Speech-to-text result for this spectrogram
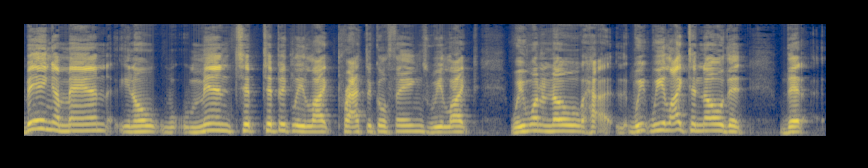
being a man, you know, men typically like practical things. We like, we want to know how, we, we like to know that, that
